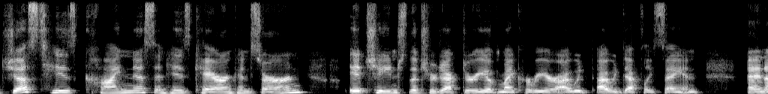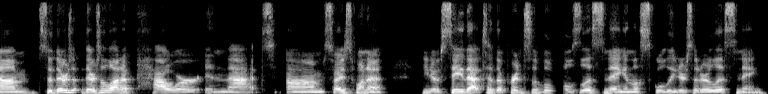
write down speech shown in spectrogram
just his kindness and his care and concern, it changed the trajectory of my career. I would I would definitely say. And and um, so there's there's a lot of power in that um, so i just want to you know say that to the principals listening and the school leaders that are listening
